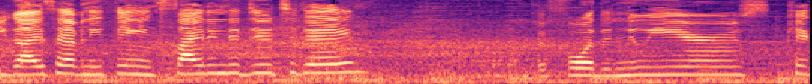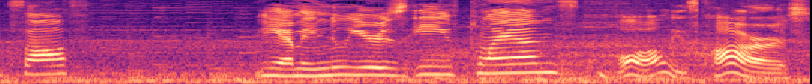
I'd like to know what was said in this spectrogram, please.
You guys have anything exciting to do today before the New Year's kicks off? You have any New Year's Eve plans? Boy, all these cars.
